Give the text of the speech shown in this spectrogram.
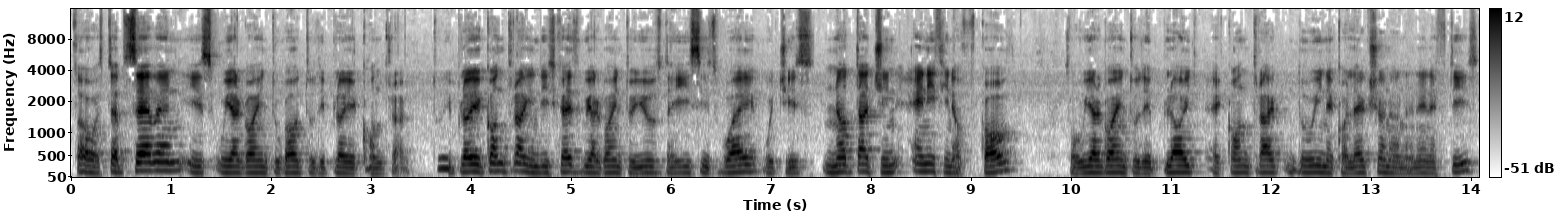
So step seven is we are going to go to deploy a contract. To deploy a contract, in this case, we are going to use the easiest way, which is not touching anything of code. So we are going to deploy a contract doing a collection on an NFTs.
